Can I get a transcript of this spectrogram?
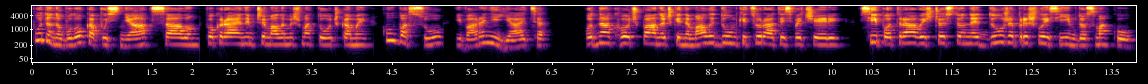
Подано було капусняк з салом, покраєним чималими шматочками, ковбасу і варені яйця. Однак, хоч паночки не мали думки цуратись вечері, всі потрави щось то не дуже прийшлись їм до смаку.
